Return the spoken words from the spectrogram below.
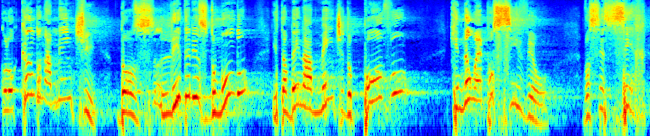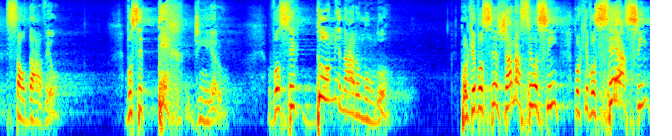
colocando na mente dos líderes do mundo e também na mente do povo que não é possível você ser saudável, você ter dinheiro, você dominar o mundo. Porque você já nasceu assim, porque você é assim,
